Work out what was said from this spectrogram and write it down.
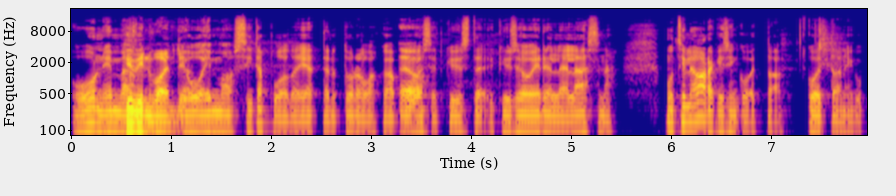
on, en mä, hyvinvointia. Joo, en mä ole sitä puolta jättänyt todellakaan pois, että kyllä, sitä, kyllä se on edelleen läsnä. Mutta sille arkisin koittaa, koittaa niinku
